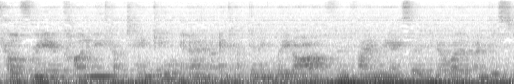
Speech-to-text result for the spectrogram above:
California economy kept tanking, and I kept getting laid off, and finally I said, you know what, I'm just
